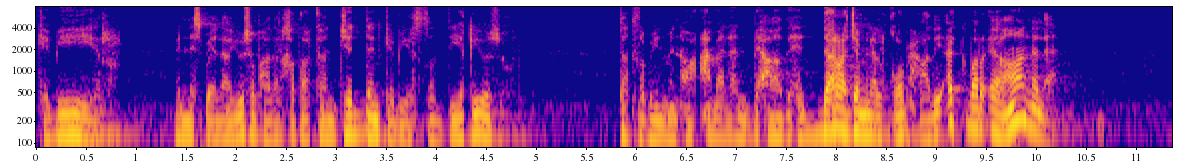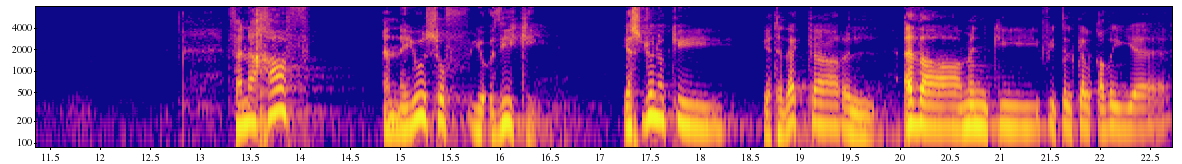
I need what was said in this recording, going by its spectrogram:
كبير. بالنسبة إلى يوسف هذا الخطأ كان جدا كبير. صديق يوسف تطلبين منه عملا بهذه الدرجة من القبح؟ هذه أكبر إهانة له. فنخاف أن يوسف يؤذيك يسجنك يتذكر الأذى منك في تلك القضية.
